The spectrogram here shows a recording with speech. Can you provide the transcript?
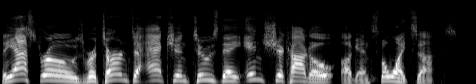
The Astros return to action Tuesday in Chicago against the White Sox.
